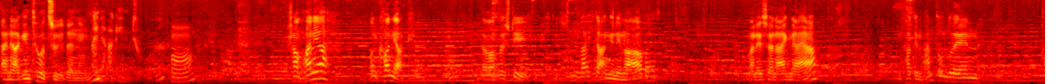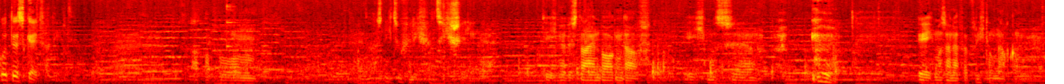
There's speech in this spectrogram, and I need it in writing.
eine Agentur zu übernehmen? Eine Agentur? Mhm. Champagner und Cognac. Darauf verstehe ich mich. Das ist eine leichte, angenehme Arbeit. Man ist ein eigener Herr und hat im Handumdrehen gutes Geld verdient. Apropos, du hast nicht zufällig 40 Schillinge, die ich mir bis dahin borgen darf. Ich muss, äh, ich muss einer Verpflichtung nachkommen.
